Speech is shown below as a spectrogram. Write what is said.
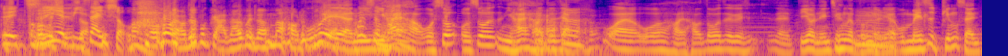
对职业 比赛手，我 后来我就不敢了，被他骂。不会啊，你你还好。我说我说你还好，就这样。哇，我好好多这个呃比较年轻的朋友，你看我每次评审，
